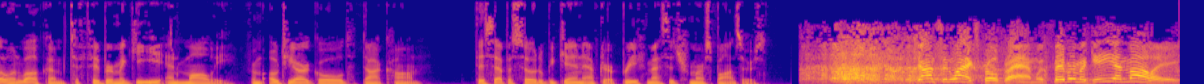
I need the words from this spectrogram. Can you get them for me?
Hello and welcome to Fibber McGee and Molly from OTRGold.com. This episode will begin after a brief message from our sponsors. The Johnson Wax Program with Fibber, McGee, and Molly.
